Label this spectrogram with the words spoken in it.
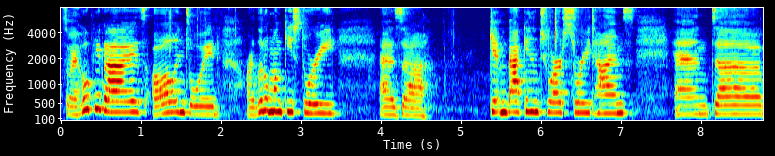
So I hope you guys all enjoyed our little monkey story as uh, getting back into our story times and uh,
